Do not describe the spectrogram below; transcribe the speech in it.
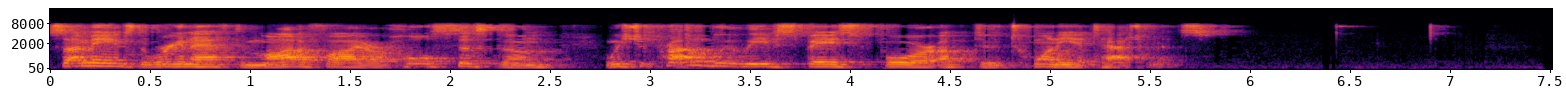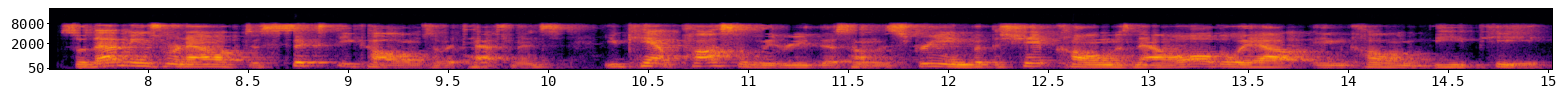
So that means that we're going to have to modify our whole system. We should probably leave space for up to 20 attachments. So that means we're now up to 60 columns of attachments. You can't possibly read this on the screen, but the shape column is now all the way out in column BP.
